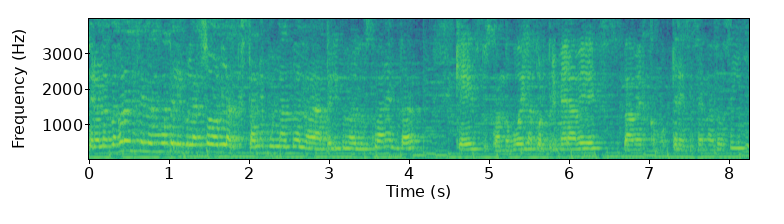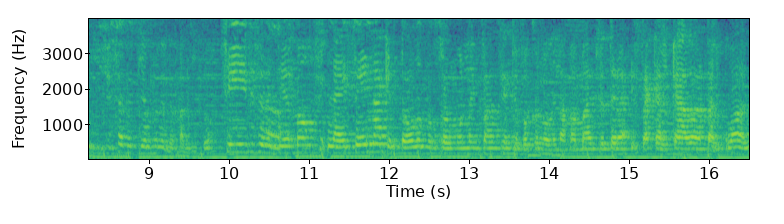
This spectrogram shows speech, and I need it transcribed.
Pero las mejores escenas de esa película son las que están emulando a la película de los 40, que es pues cuando vuela por primera vez, va a haber como tres escenas así. ¿Y si sabe tierno el elefantito? Sí, sí se ve tierno. La escena que todos nos traumó en la infancia, que fue con lo de la mamá, etcétera, está calcada tal cual.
